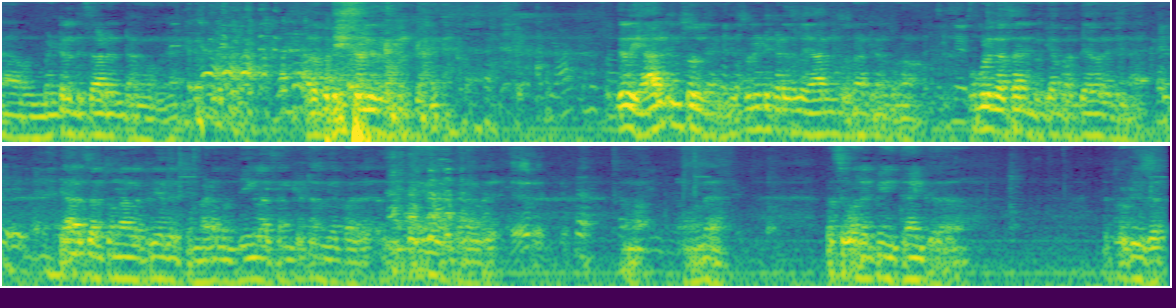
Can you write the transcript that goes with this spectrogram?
நான் மென்டல் டிசார்டர்ன்ட்டாங்க அவங்க அதை பற்றி சொல்லியிருக்காங்க இல்லை யாருக்குன்னு சொல்ல நீங்கள் சொல்லிட்டு கடைசியில் யாருன்னு சொன்னாட்டுன்னு சொன்னோம். உங்களுக்கு சார் இப்போ கேட்பார் தேவராஜனை யார் சார் சொன்னாங்க? பிரியதர்ஷன் மேடம் வந்தீங்களா சார்? கேட்டாலும் கேட்பாரு ஆமாம் ஒன்று first of all let me thank producer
